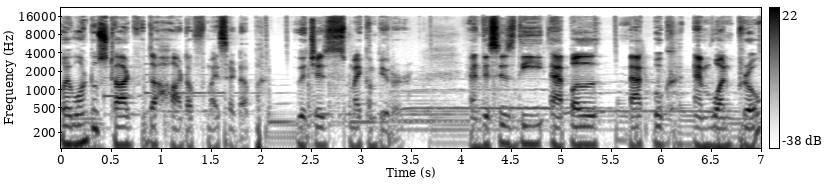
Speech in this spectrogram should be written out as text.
So I want to start with the heart of my setup, which is my computer. And this is the Apple MacBook M1 Pro.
